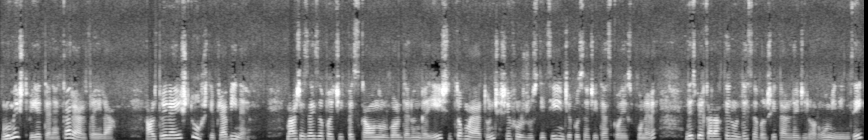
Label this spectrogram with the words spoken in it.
Glumești, prietene, care al treilea? Al treilea ești tu, știi prea bine. Mă așezai zăpăcit pe scaunul gol de lângă ei și tocmai atunci șeful justiției început să citească o expunere despre caracterul desăvârșit al legilor umilinței,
